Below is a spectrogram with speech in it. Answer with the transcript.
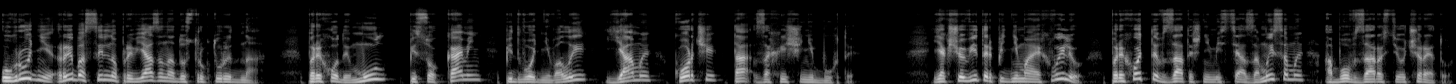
У грудні риба сильно прив'язана до структури дна. Переходи мул, пісок-камінь, підводні вали, ями, корчі та захищені бухти. Якщо вітер піднімає хвилю, переходьте в затишні місця за мисами або в зарості очерету,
